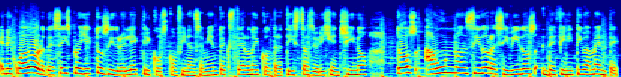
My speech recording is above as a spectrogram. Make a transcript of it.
En Ecuador, de seis proyectos hidroeléctricos con financiamiento externo y contratistas de origen chino, dos aún no han sido recibidos definitivamente.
